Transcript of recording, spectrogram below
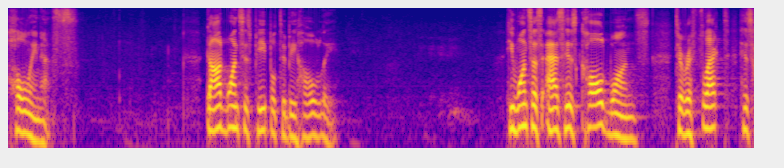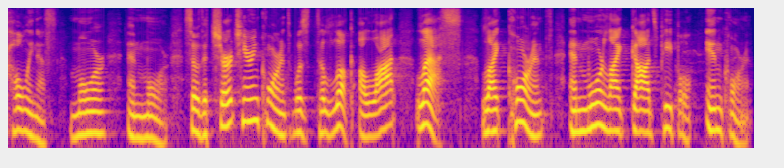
holiness. God wants his people to be holy. He wants us, as His called ones, to reflect His holiness more and more. So the church here in Corinth was to look a lot less like Corinth and more like God's people in Corinth.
